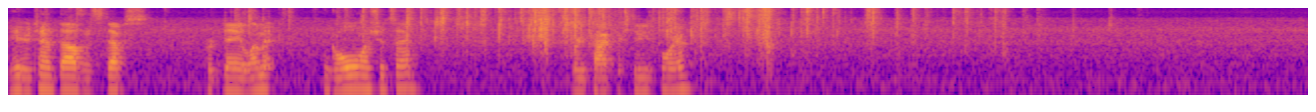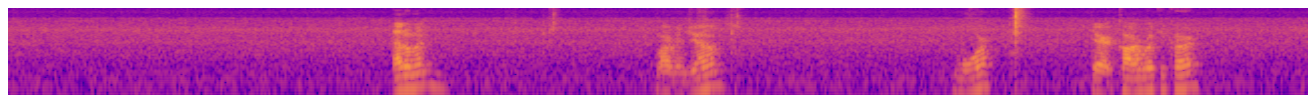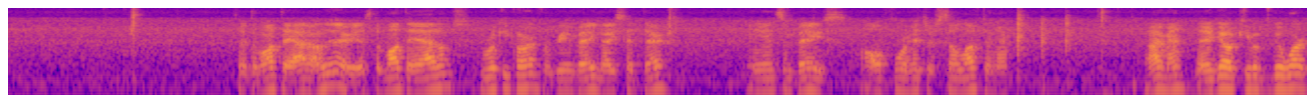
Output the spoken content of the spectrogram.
Hit your 10,000 steps per day limit goal, I should say. Free pack prestige for you. Edelman, Marvin Jones, Moore, Derek Carr rookie card. So Davante Adams, oh there he is, Davante Adams rookie card for Green Bay, nice hit there, and some base. All four hits are still left in there. All right, man, there you go. Keep up the good work.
